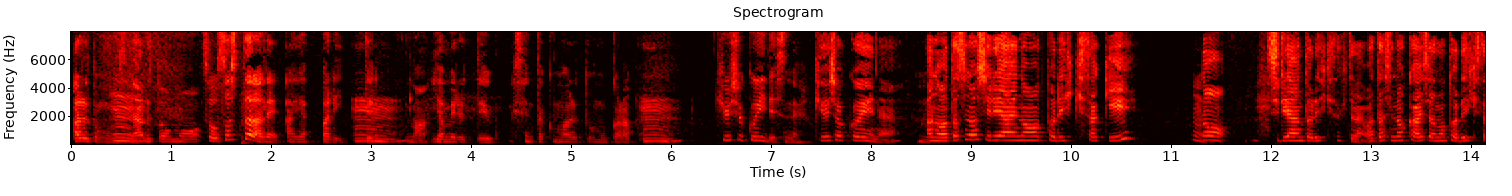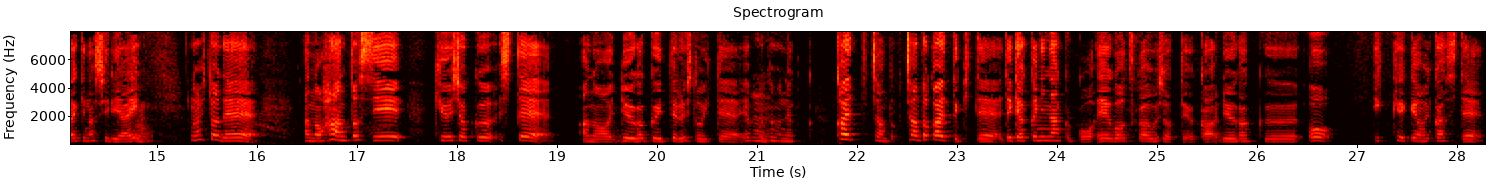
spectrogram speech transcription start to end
あると思うんですよ、ね。うんあると思そうそしたらねあやっぱりって、うん。まあ辞めるっていう選択もあると思うから。ううん。給食いいですね。給食いいね、うん。あの私の知り合いの取引先の、知り合いの取引先じゃない。私の会社の取引先の知り合いうん。の人で、あの半年休職してあの留学行ってる人いてやっぱうん。でもね、帰ってちゃんとちゃんと帰ってきてで逆になんかこう英語を使う部署っていうか留学をい経験を生かして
